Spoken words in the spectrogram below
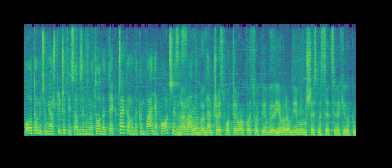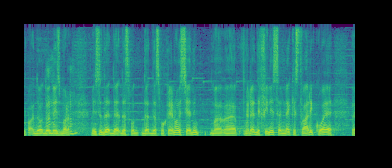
O tome ćemo još pričati s obzirom na to da tek čekamo da kampanja počne za Naravno, sada. Naravno, pričali smo o temama koje su. Ja verujem, imamo šest meseci neki do, kampa, do, do, do mhm, izbora. Uh mhm. -huh. Mislim da, da, da, smo, da, da smo krenuli s jednim uh, redefinisanjem nekih stvari koje uh,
